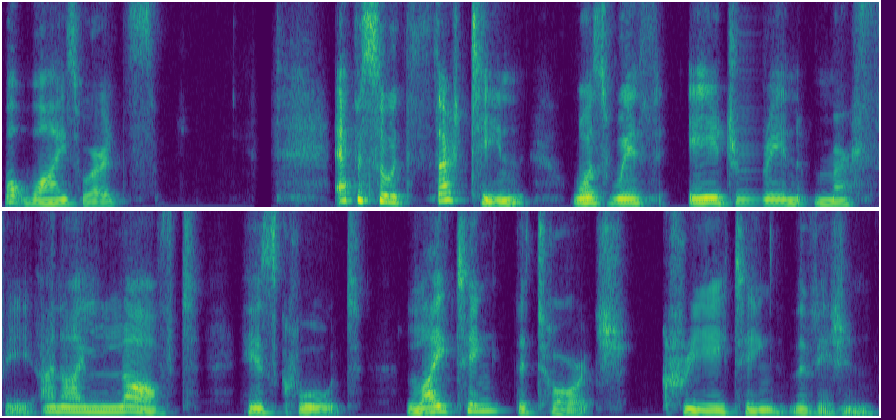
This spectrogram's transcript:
What wise words. Episode 13 was with Adrian Murphy, and I loved his quote lighting the torch creating the vision.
